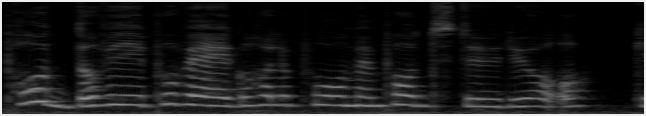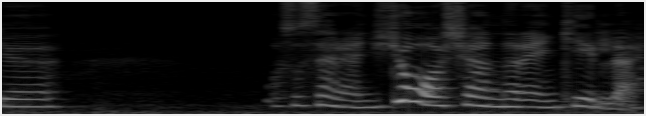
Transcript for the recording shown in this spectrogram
Podd och vi är på väg och håller på med en poddstudio och Eh, och så säger han Jag känner en kille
